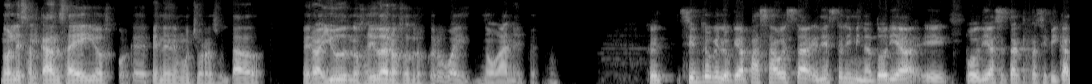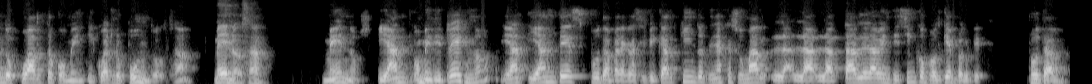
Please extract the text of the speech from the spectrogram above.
no les alcanza a ellos porque dependen de muchos resultados, pero ayuda, nos ayuda a nosotros que Uruguay no gane. Pues, siento que lo que ha pasado esta, en esta eliminatoria, eh, podrías estar clasificando cuarto con 24 puntos, ¿ah? Menos, ¿ah? Menos. Y con 23, ¿no? Y, an- y antes, puta, para clasificar quinto tenías que sumar la, la, la tabla era 25. ¿Por qué? Porque, puta,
